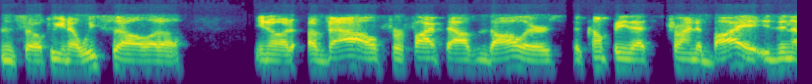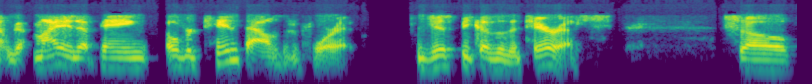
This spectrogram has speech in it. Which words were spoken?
And so if, you know, we sell a, you know, a, a valve for $5,000, the company that's trying to buy it is in, might end up paying over 10,000 for it just because of the tariffs. So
